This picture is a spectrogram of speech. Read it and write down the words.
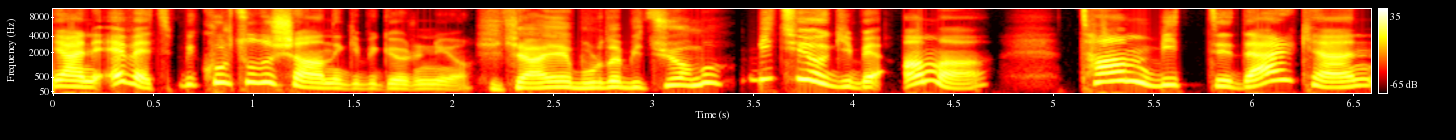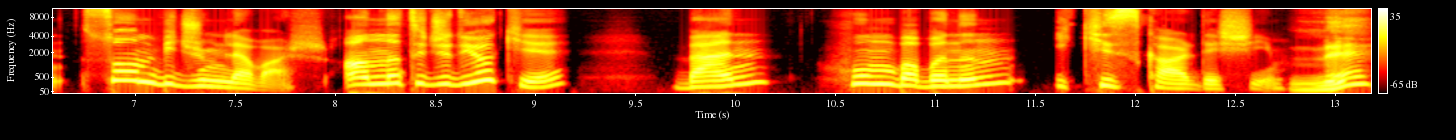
Yani evet, bir kurtuluş anı gibi görünüyor. Hikaye burada bitiyor mu? Bitiyor gibi ama tam bitti derken son bir cümle var. Anlatıcı diyor ki, ben Humbaba'nın ikiz kardeşiyim. Ne?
